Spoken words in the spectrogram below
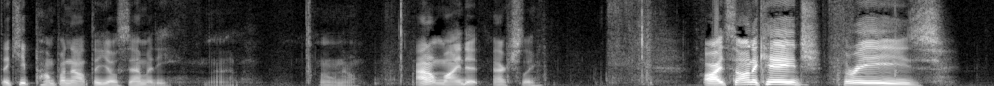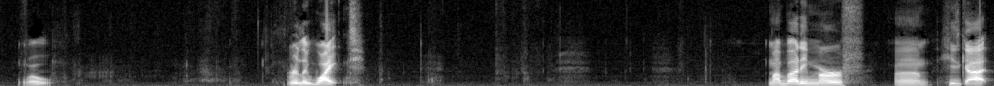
they keep pumping out the Yosemite. Uh, I don't know. I don't mind it, actually. All right, Sonicage threes. Whoa. Really white. My buddy Murph, um, he's got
